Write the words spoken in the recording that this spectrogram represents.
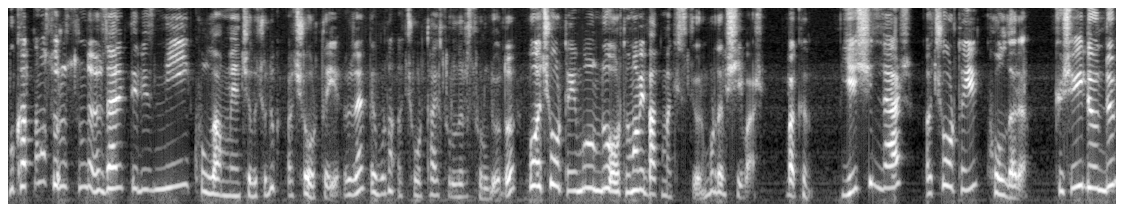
Bu katlama sorusunda özellikle biz neyi kullanmaya çalışıyorduk? Açıortayı. Özellikle buradan açıortay soruları soruluyordu. Bu açıortayın bulunduğu ortama bir bakmak istiyorum. Burada bir şey var. Bakın. Yeşiller açıortayı kolları. Köşeyi döndüm.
